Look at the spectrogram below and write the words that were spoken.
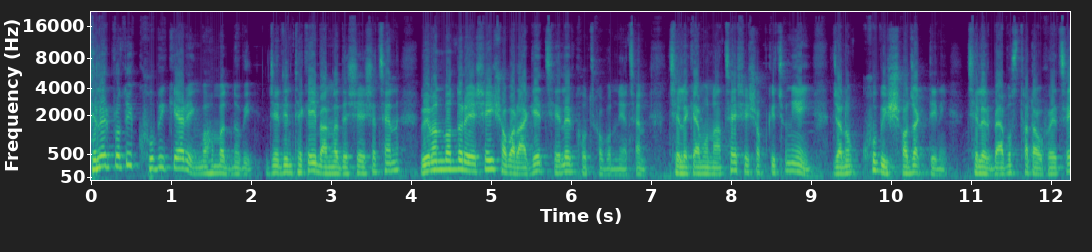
ছেলের প্রতি খুবই কেয়ারিং মোহাম্মদ নবী। যেদিন থেকেই বাংলাদেশে এসেছেন, বিমানবন্দরে এসেই সবার আগে ছেলের খোঁজ খবর নিয়েছেন। ছেলে কেমন আছে সেসব কিছু নিয়েই যেন খুবই সজাগ তিনি। ছেলের ব্যবস্থাটাও হয়েছে,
